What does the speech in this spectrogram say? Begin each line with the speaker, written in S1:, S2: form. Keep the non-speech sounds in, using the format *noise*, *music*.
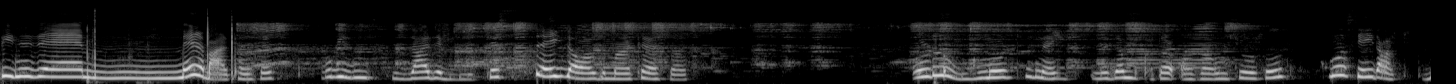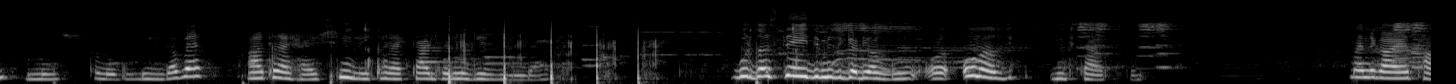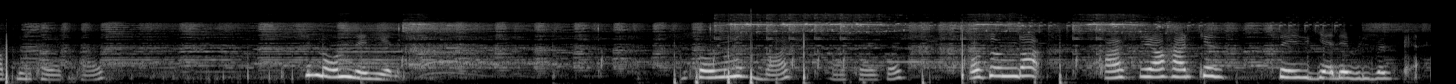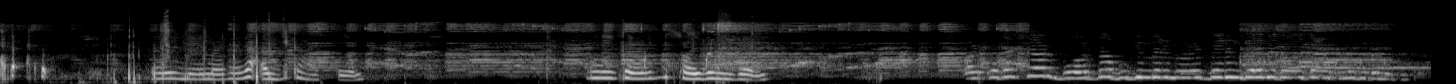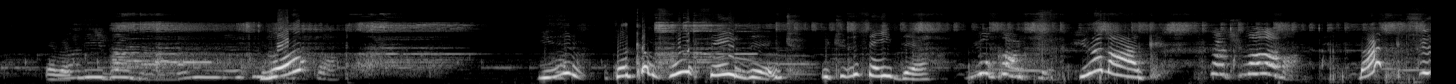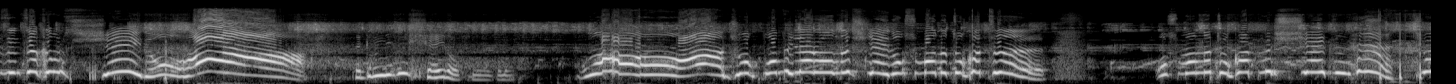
S1: Hepinize merhaba arkadaşlar. Bugün sizlerle birlikte sale aldım arkadaşlar. Orada mortu ne, neden bu kadar azalmış olsanız bu sale açtım. Bunun kanalıyla ve arkadaşlar şimdi karakterlerine girdiğimde burada sale'imizi görüyorsunuz. Onu azıcık yükselttim. Bence gayet tatlı bir karakter. Şimdi onu deneyelim. Bir sorunumuz var arkadaşlar. O sorunda karşıya herkes seyir gelebilmez. Özür dilerim arkadaşlar. Azıcık hastayım. Şimdi ilk önce bir soygun izleyelim.
S2: Arkadaşlar bu arada bugün benim öğretmenim gelemedi o yüzden okula gidemedim.
S1: Evet.
S2: Yani ben
S1: Ne? Bizim takım full seydi. Üç, üçüncü seydi.
S2: Yok artık.
S1: Şuna bak.
S2: Saçmalama.
S1: Bak.
S2: Sizin takım şeydi oha.
S1: Takımın ismi şey olsun o zaman.
S2: Oha çok popüler oldu şey Osmanlı tokatı. Osmanlı tokatmış şeydi. He.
